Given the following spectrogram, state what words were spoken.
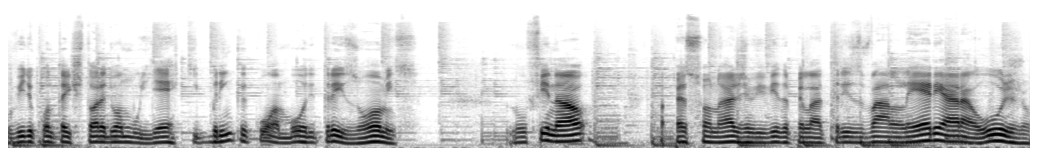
O vídeo conta a história de uma mulher que brinca com o amor de três homens. No final, a personagem vivida pela atriz Valéria Araújo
